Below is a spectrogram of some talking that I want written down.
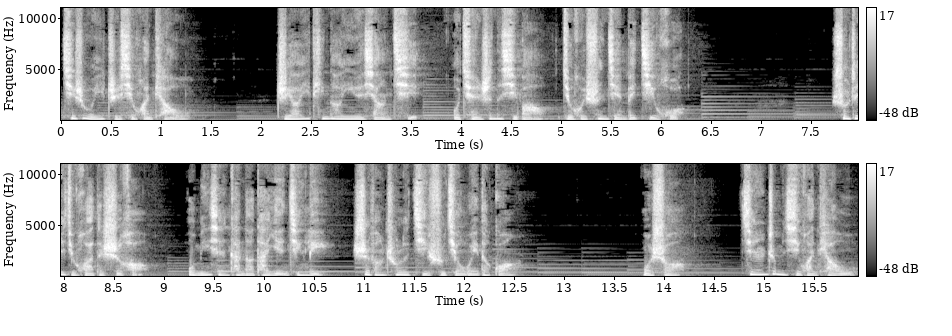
其实我一直喜欢跳舞，只要一听到音乐响起，我全身的细胞就会瞬间被激活。”说这句话的时候，我明显看到他眼睛里释放出了几束久违的光。我说：“既然这么喜欢跳舞，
